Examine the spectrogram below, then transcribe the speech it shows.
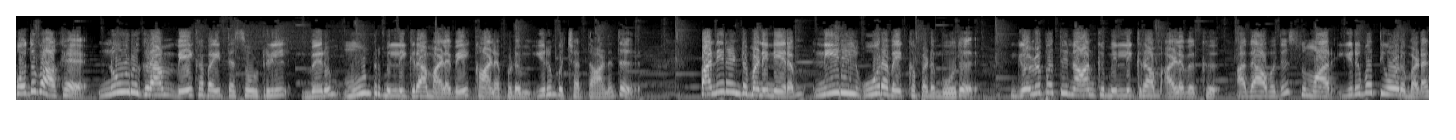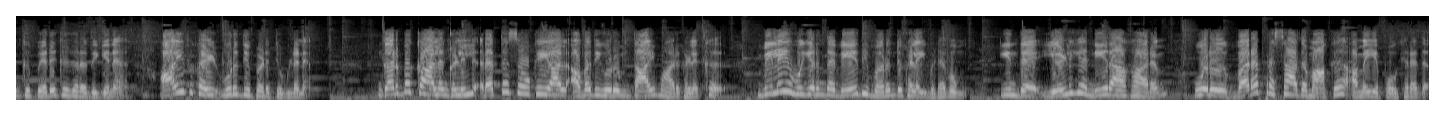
பொதுவாக நூறு கிராம் வேக வைத்த சூற்றில் வெறும் மூன்று மில்லிகிராம் அளவே காணப்படும் இரும்பு சத்தானது. பனிரெண்டு மணி நேரம் நீரில் ஊற வைக்கப்படும் போது எழுபத்தி நான்கு மில்லிகிராம் அளவுக்கு அதாவது சுமார் இருபத்தி ஓரு மடங்கு பெருகுகிறது என ஆய்வுகள் உறுதிப்படுத்தியுள்ளன. கர்ப்ப காலங்களில் இரத்த சோகையால் அவதியுறும் தாய்மார்களுக்கு விலை உயர்ந்த வேதி மருந்துகளை விடவும் இந்த எளிய நீராகாரம் ஒரு வரப்பிரசாதமாக அமையப் போகிறது.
